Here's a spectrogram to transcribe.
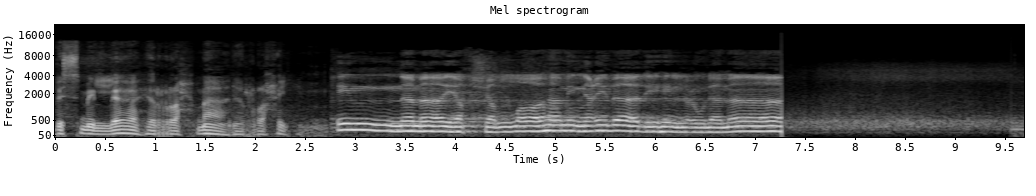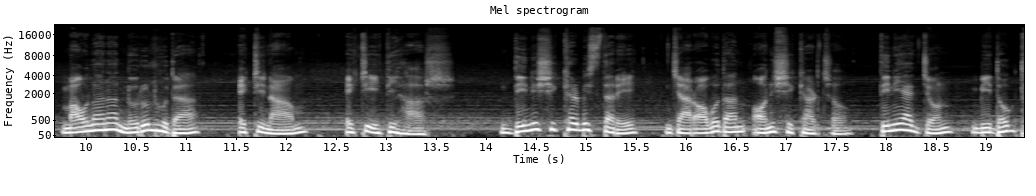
بسم الله الرحمن الرحيم إنما يخشى الله من عباده العلماء মাওলানা নুরুল হুদা একটি নাম একটি ইতিহাস দিনী শিক্ষার বিস্তারে যার অবদান অনস্বীকার্য তিনি একজন বিদগ্ধ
